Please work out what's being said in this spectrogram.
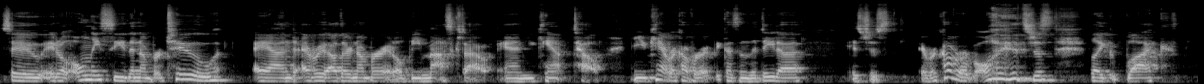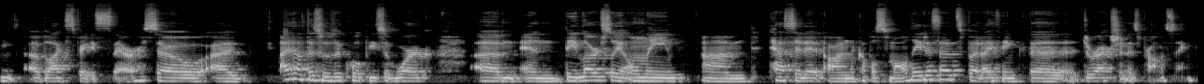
So it'll only see the number two and every other number it'll be masked out and you can't tell and you can't recover it because in the data it's just irrecoverable. it's just like black, a black space there. So, uh, I thought this was a cool piece of work. Um, and they largely only um, tested it on a couple small data sets, but I think the direction is promising.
